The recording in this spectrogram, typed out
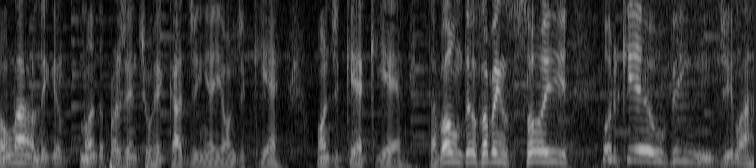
Vamos lá, liga, manda pra gente o um recadinho aí onde que é, onde que é que é, tá bom? Deus abençoe, porque eu vim de lá,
